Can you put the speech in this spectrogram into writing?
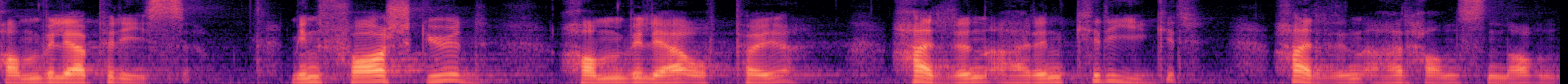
Ham vil jeg prise. Min fars Gud, ham vil jeg opphøye. Herren er en kriger. Herren er hans navn.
